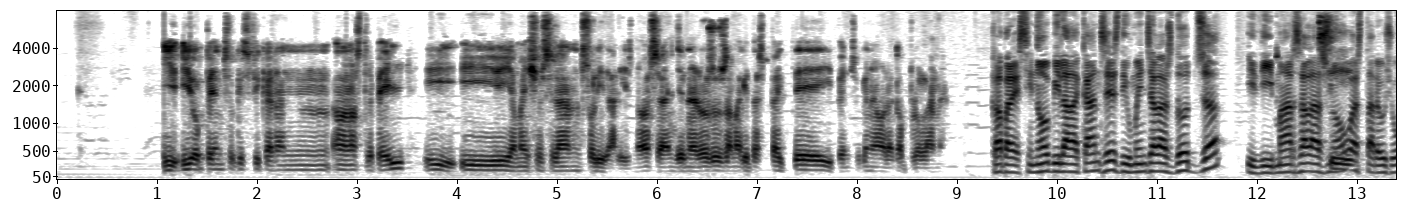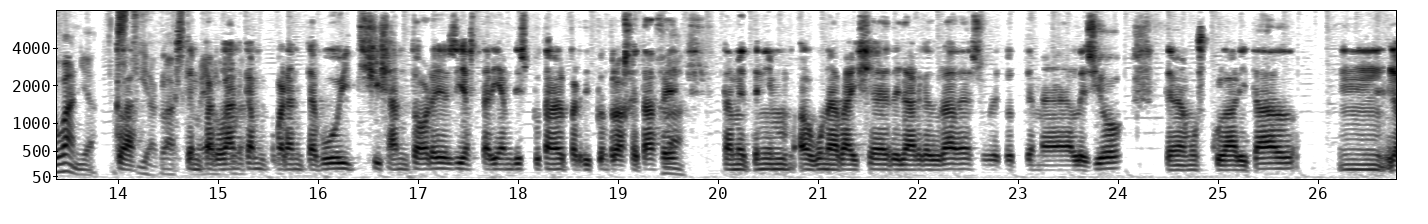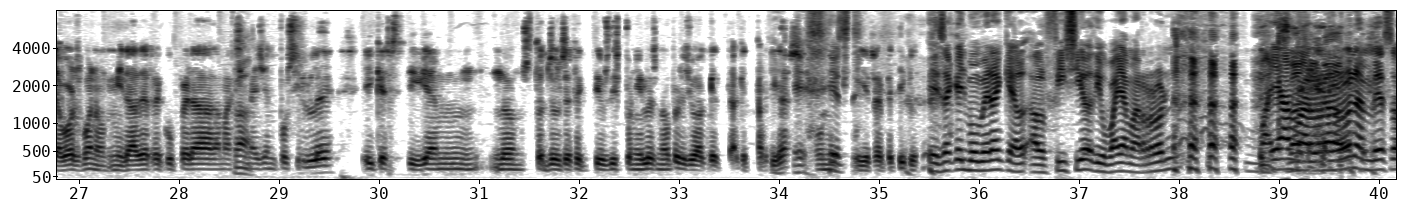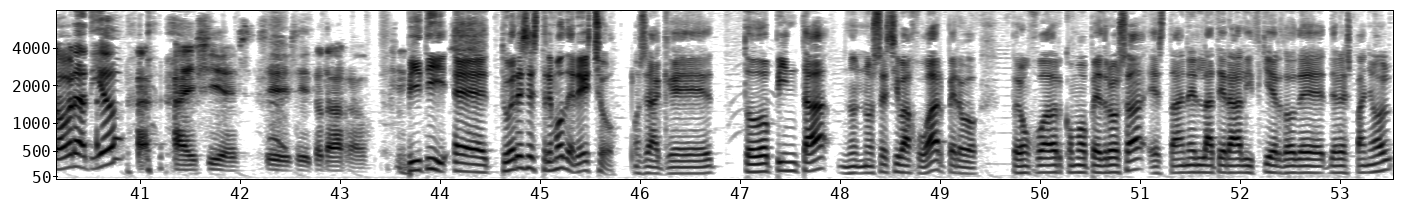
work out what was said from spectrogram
I jo penso que es ficaran a la nostra pell i, i amb això seran solidaris, no? seran generosos amb aquest aspecte i penso que no hi haurà cap problema. Clar, perquè si no, Viladecans és diumenge a les 12 i dimarts a les Sí. 9 estareu jugant ja. Clar, Hòstia, clar, estem parlant que amb 48, 60 hores ja estaríem disputant el partit contra el Getafe. Clar. També tenim alguna baixa de llarga durada, sobretot tema lesió, tema muscular i tal. Mm, llavors, bueno, mirar de recuperar la màxima Clar. gent possible i que estiguem doncs, tots els efectius disponibles no, per jugar aquest, aquest partidàs Eh, únic és- i irrepetible. És aquell moment en què el, el fisio diu vaya marrón, vaya marrón em ve sobre, tio. A- Així és, sí, sí, tota la raó. Viti, eh, tú eres extremo derecho, o sea que todo pinta, no, no sé si va a jugar, pero, pero un jugador como Pedrosa está en el lateral izquierdo de- del español.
